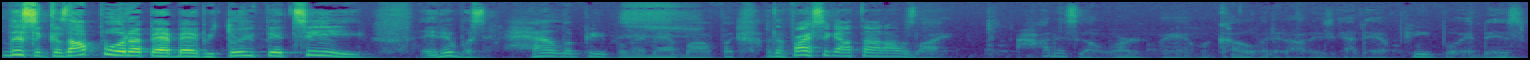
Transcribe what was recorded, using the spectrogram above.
Listen, because I pulled up at maybe 315 and it was hella people in that motherfucker. The first thing I thought, I was like, how this going to work, man, with COVID and all these goddamn people in this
